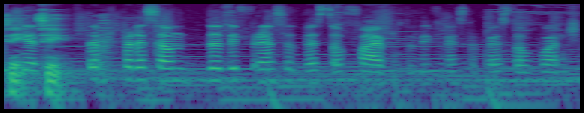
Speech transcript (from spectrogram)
sim, dizer, sim. Da preparação da diferença de Best of Five, da diferença de Best of Ones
